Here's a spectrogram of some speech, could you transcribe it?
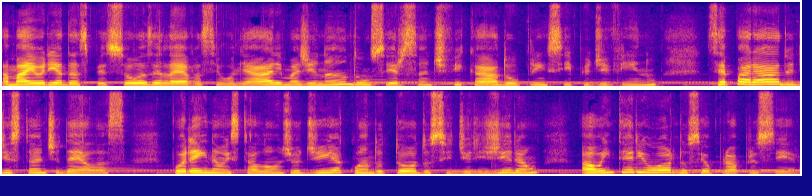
A maioria das pessoas eleva seu olhar imaginando um ser santificado ou princípio divino, separado e distante delas Porém, não está longe o dia quando todos se dirigirão ao interior do seu próprio ser,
